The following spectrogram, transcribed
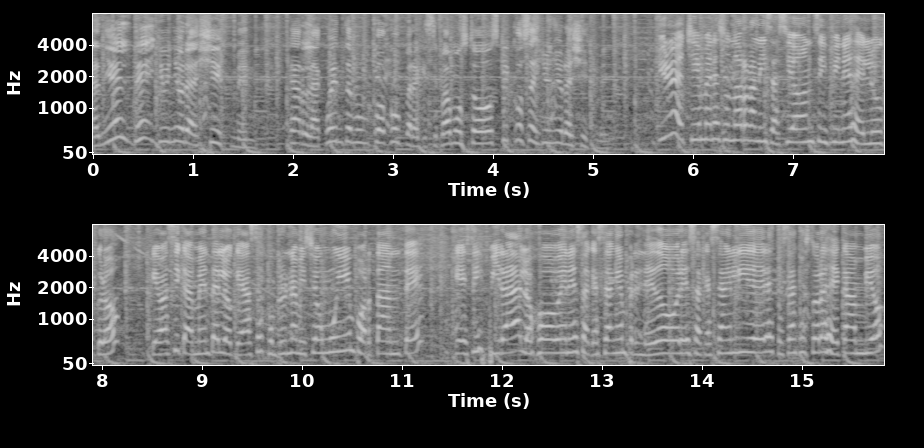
Daniel de Junior Achievement. Carla, cuéntame un poco para que sepamos todos qué cosa es Junior Achievement. Junior Achievement es una organización sin fines de lucro que básicamente lo que hace es cumplir una misión muy importante, que es inspirar a los jóvenes a que sean emprendedores, a que sean líderes, que sean gestores de cambio.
